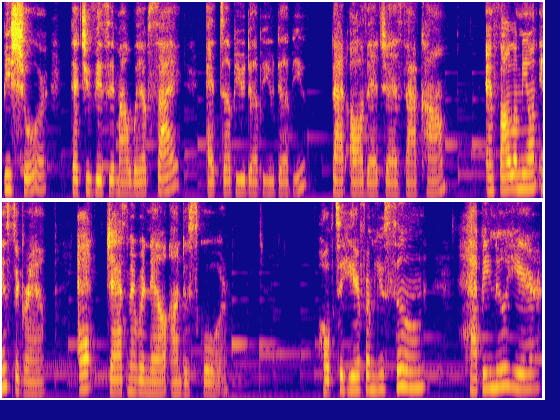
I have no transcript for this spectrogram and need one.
Be sure that you visit my website at www.allthatjazz.com and follow me on Instagram at Jasmine Rennell underscore. Hope to hear from you soon. Happy New Year!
